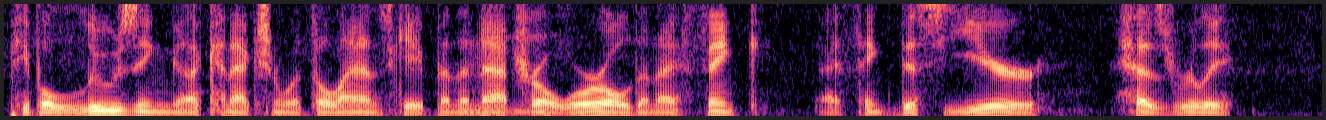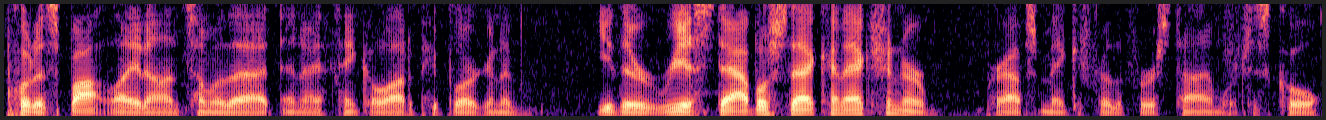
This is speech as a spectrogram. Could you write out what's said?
people losing a connection with the landscape and the mm-hmm. natural world, and I think I think this year has really put a spotlight on some of that, and I think a lot of people are going to either reestablish that connection or perhaps make it for the first time, which is cool.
